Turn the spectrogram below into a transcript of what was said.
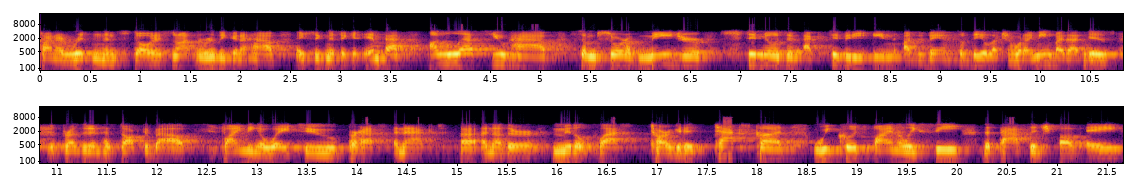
kind of written in stone. It's not really going to have a significant impact unless you have some sort of major stimulative activity in advance of the election. What I mean by that is the president has talked about finding a way to perhaps enact uh, another middle class targeted tax cut. We could finally see the passage of a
